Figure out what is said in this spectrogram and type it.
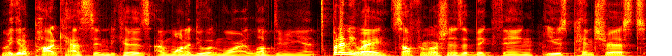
let me get a podcast in because I want to do it more. I love doing it. But anyway, self promotion is a big thing. Use Pinterest,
